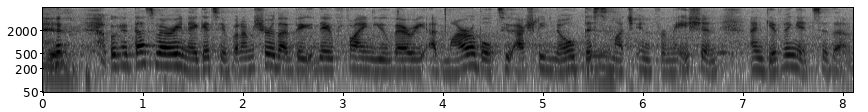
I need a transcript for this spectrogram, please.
Yeah. okay, that's very negative, but I'm sure that they, they find you very admirable to actually know this much information and giving it to them.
